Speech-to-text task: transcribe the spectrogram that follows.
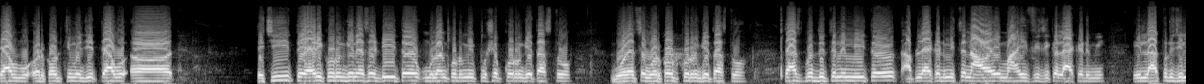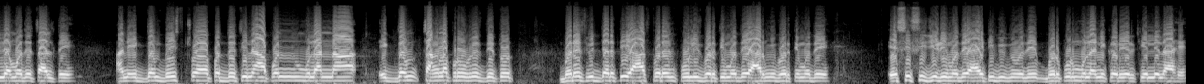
त्या वर्कआउटची म्हणजे त्या त्याची तयारी करून घेण्यासाठी इथं मुलांकडून मी पुशअप करून घेत असतो. गोळ्याचं वर्कआउट करून घेत असतो. त्याच पद्धतीने मी इथं आपल्या अकॅडमीचं नाव आहे माही फिजिकल अकॅडमी ही लातूर जिल्ह्यामध्ये चालते. आणि एकदम बेस्ट पद्धतीने आपण मुलांना एकदम चांगला प्रोग्रेस देतो. बरेच विद्यार्थी आजपर्यंत पोलीस भरतीमध्ये आर्मी भरतीमध्ये एस एस सी जी डीमध्ये आय टी बी बीमध्ये भरपूर मुलांनी करिअर केलेलं आहे.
